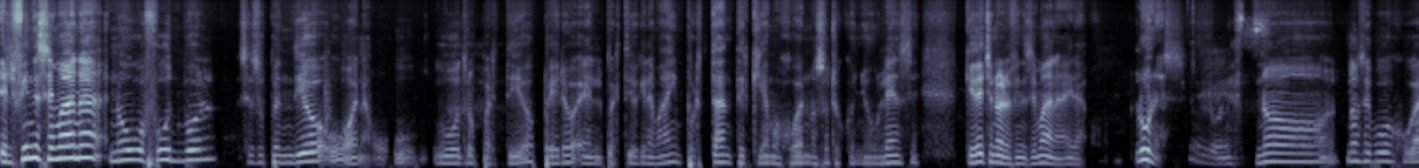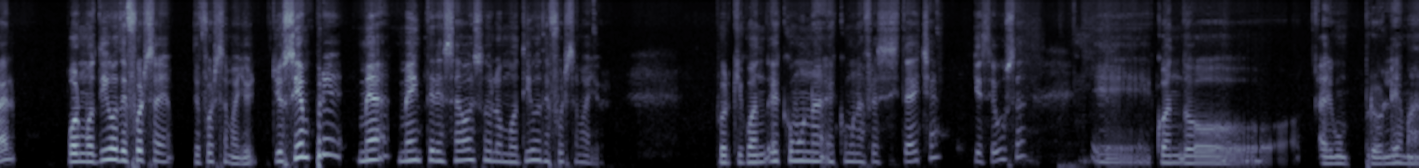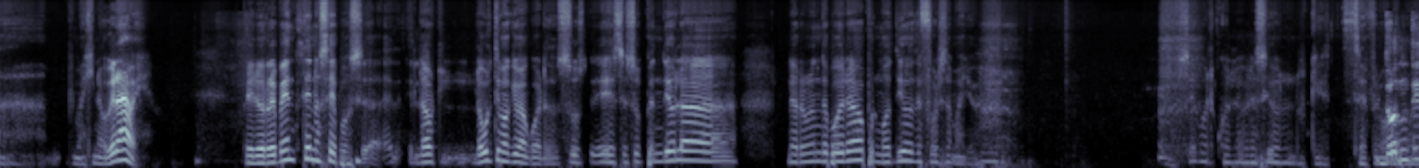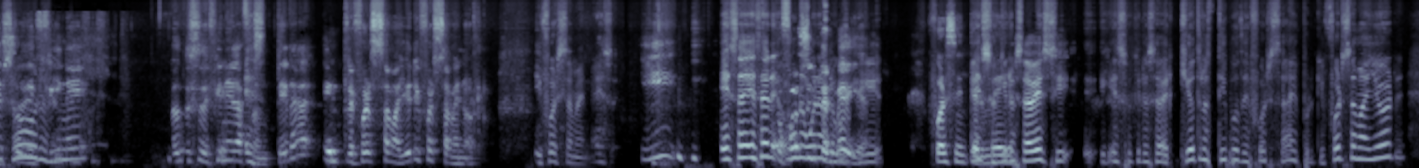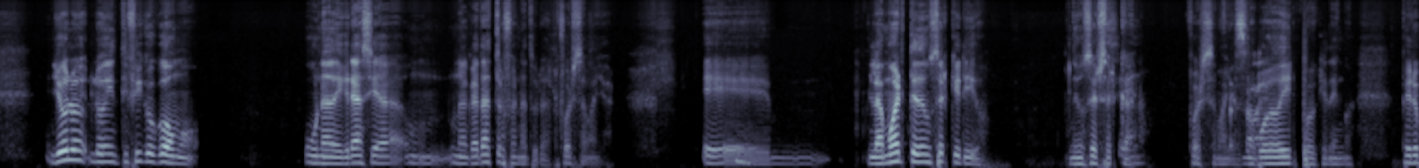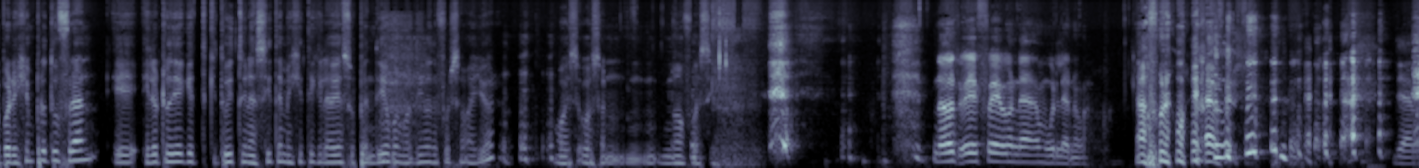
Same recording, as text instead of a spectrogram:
El fin de semana no hubo fútbol, se suspendió, hubo, bueno, hu- hubo otros partidos, pero el partido que era más importante, el que íbamos a jugar nosotros con Ñublense, que de hecho no era el fin de semana, era lunes. Lunes. no, no se pudo jugar por motivos de fuerza, de fuerza mayor. Yo siempre me ha, me ha interesado eso de los motivos de fuerza mayor. Porque cuando es como una, es como una frasecita hecha que se usa eh, cuando algún problema, me imagino, grave. Pero de repente, no sé, pues eh, la, último que me acuerdo, eh, se suspendió la, la reunión de apoderados por motivos de fuerza mayor. No sé cuál, cuál habrá sido el que se ¿Dónde se define, dónde se define la Es- frontera entre fuerza mayor y fuerza menor? Y fuerza men. eso. Y esa, esa era O una fuerza buena pregunta. intermedia. Fuerza Eso quiero intermedia. saber si, eh, eso quiero saber, ¿qué otros tipos de fuerza hay? Porque fuerza mayor, yo lo, lo identifico como una desgracia, un- una catástrofe natural, fuerza mayor. Eh, La muerte de un ser querido, de un ser cercano, fuerza mayor. Fuerza no puedo ir porque tengo. Pero, por ejemplo, tú, Fran, eh, el otro día que, que tuviste una cita me dijiste que la había suspendido por motivos de fuerza mayor. ¿O eso, o no fue así? No, eh, fue una mula nomás. Ah, una buena. Ya,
